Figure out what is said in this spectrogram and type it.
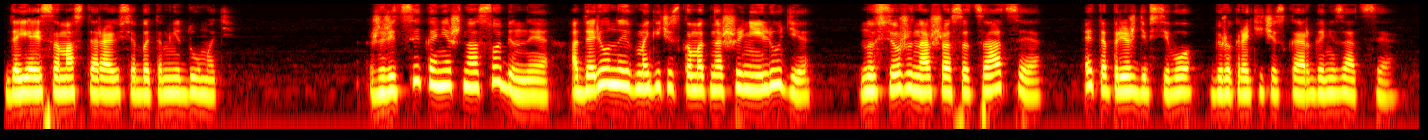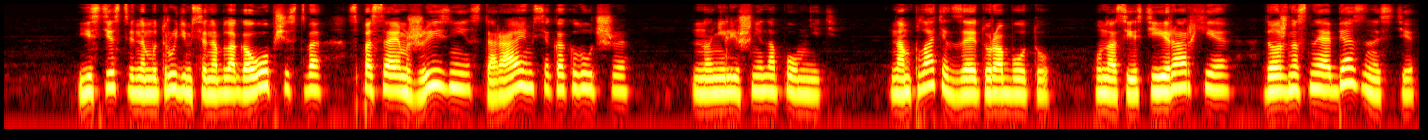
Да я и сама стараюсь об этом не думать. Жрецы, конечно, особенные, одаренные в магическом отношении люди, но все же наша ассоциация – это прежде всего бюрократическая организация. Естественно, мы трудимся на благо общества, спасаем жизни, стараемся как лучше. Но не лишне напомнить. Нам платят за эту работу. У нас есть иерархия, должностные обязанности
